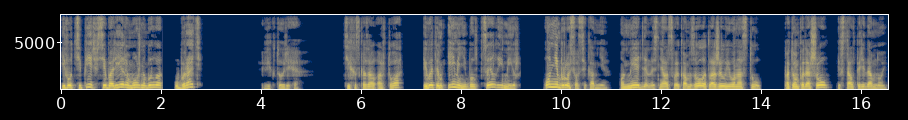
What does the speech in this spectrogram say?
и вот теперь все барьеры можно было убрать? — Виктория, — тихо сказал Артуа, и в этом имени был целый мир. Он не бросился ко мне. Он медленно снял свой камзол, отложил его на стул. Потом подошел и встал передо мной.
